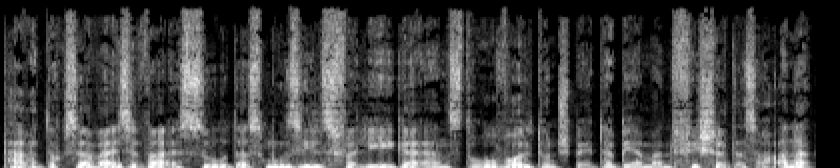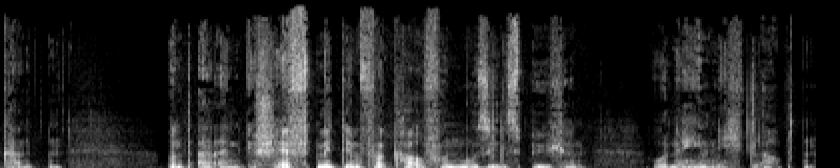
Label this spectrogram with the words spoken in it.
Paradoxerweise war es so, dass Musils Verleger Ernst Rowold und später Beermann Fischer das auch anerkannten und an ein Geschäft mit dem Verkauf von Musils Büchern ohnehin nicht glaubten.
